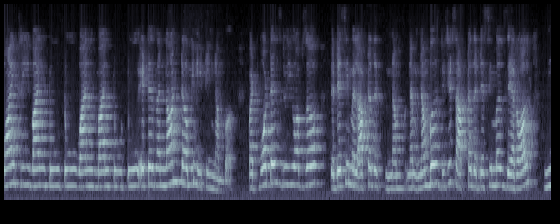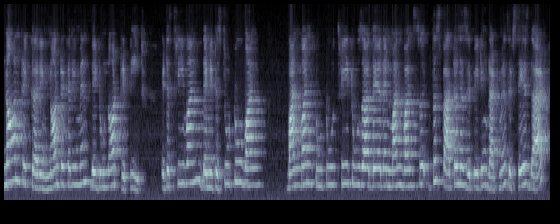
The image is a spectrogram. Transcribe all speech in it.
0.3122122, it is a non-terminating number. But what else do you observe? The decimal after the num num numbers, digits after the decimals, they are all non-recurring. Non-recurring means they do not repeat. It is 3, 1, then it is 2, 2, 1, 1, 1, 2, 2, 3 2s are there, then 1, 1. So this pattern is repeating. That means it says that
